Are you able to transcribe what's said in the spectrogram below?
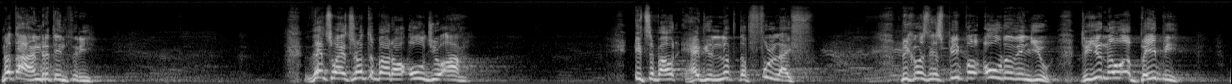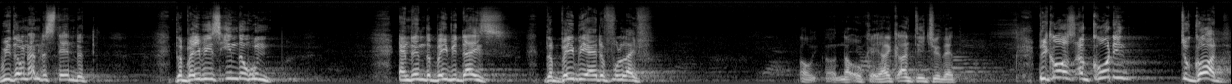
Not 103. That's why it's not about how old you are. It's about have you lived the full life? Because there's people older than you. Do you know a baby? We don't understand it. The baby is in the womb. And then the baby dies. The baby had a full life. Oh, oh, no, okay, I can't teach you that. Because according to God,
